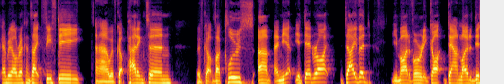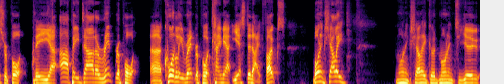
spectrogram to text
Gabrielle reckons 850. Uh, we've got Paddington. We've got Vaucluse. Um, and yep, you're dead right. David, you might have already got downloaded this report. The uh, RP Data Rent Report, uh, quarterly rent report came out yesterday, folks. Morning, Shelley. Morning, Shelley. Good morning to you.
